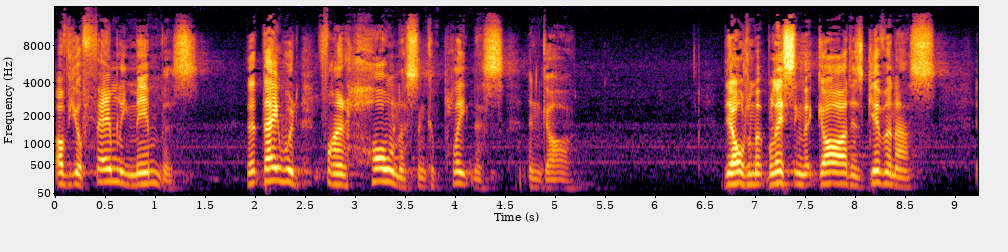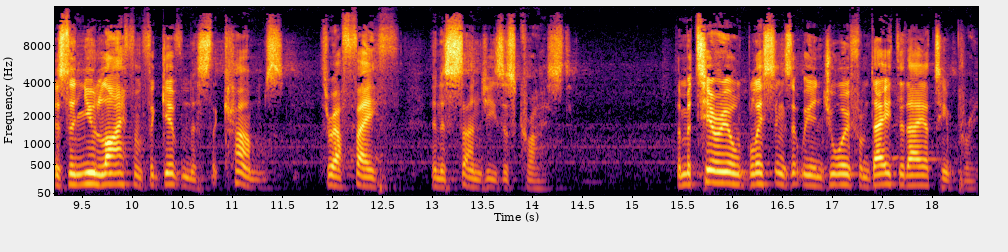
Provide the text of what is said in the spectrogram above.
of your family members, that they would find wholeness and completeness in God. The ultimate blessing that God has given us is the new life and forgiveness that comes through our faith in His Son, Jesus Christ. The material blessings that we enjoy from day to day are temporary.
